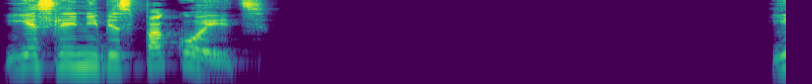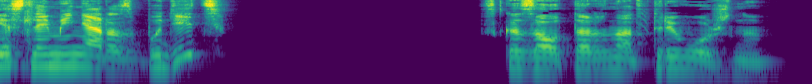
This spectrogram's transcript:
Если не беспокоить. Если меня разбудить, сказал Торнад тревожно.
